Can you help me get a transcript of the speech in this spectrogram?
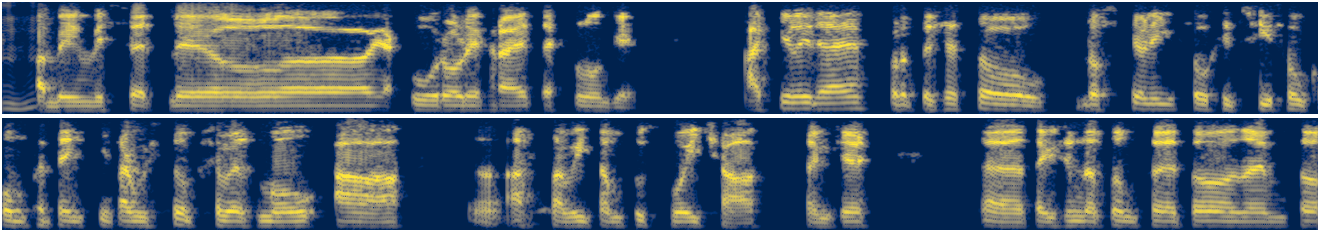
mm. aby jim vysvětlil, jakou roli hraje technologie. A ti lidé, protože jsou dospělí, jsou chytří, jsou kompetentní, tak už to převezmou a, a staví tam tu svoji část. Takže, eh, takže na tom to je to, nevím, to,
